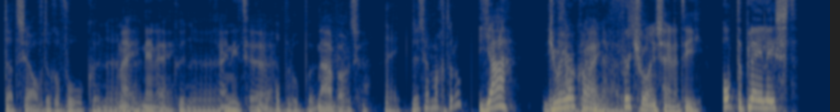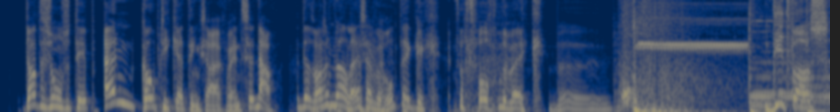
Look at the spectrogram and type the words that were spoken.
datzelfde gevoel kunnen, Nee, nee, nee. kunnen, niet, eh, oproepen. Nabootsen. nee. Dus hij mag erop. Ja, Jamiroquai. Virtual Insanity. Op de playlist. Dat is onze tip. En koop die kettingzaag, mensen. Nou, dat was hem wel, hè? Zijn we rond, denk ik. Tot volgende week. Dit was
